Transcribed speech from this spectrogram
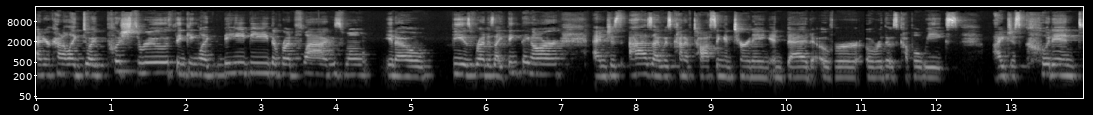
and you're kind of like, do I push through thinking like maybe the red flags won't, you know, be as red as I think they are. And just as I was kind of tossing and turning in bed over over those couple weeks, I just couldn't,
